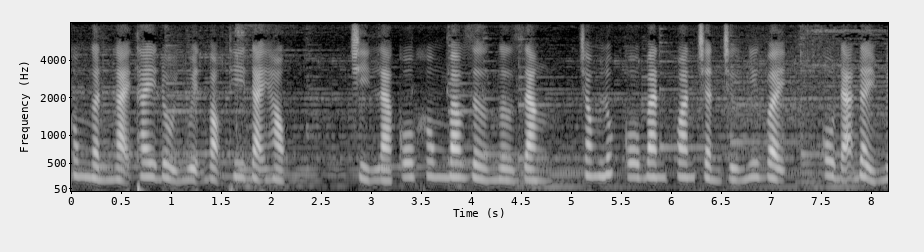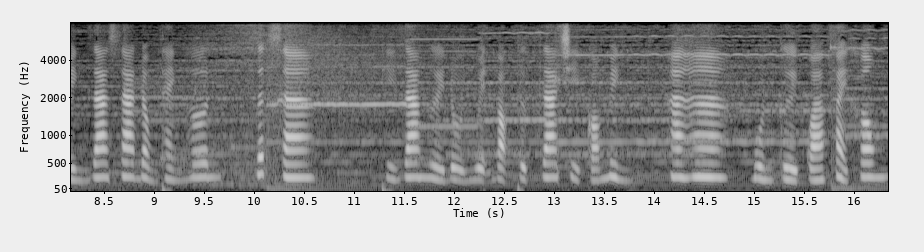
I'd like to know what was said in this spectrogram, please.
không ngần ngại thay đổi nguyện vọng thi đại học. Chỉ là cô không bao giờ ngờ rằng, trong lúc cô băn khoăn chần chừ như vậy, cô đã đẩy mình ra xa Đồng Thành hơn, rất xa. Thì ra người đổi nguyện vọng thực ra chỉ có mình. Ha ha, buồn cười quá phải không?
